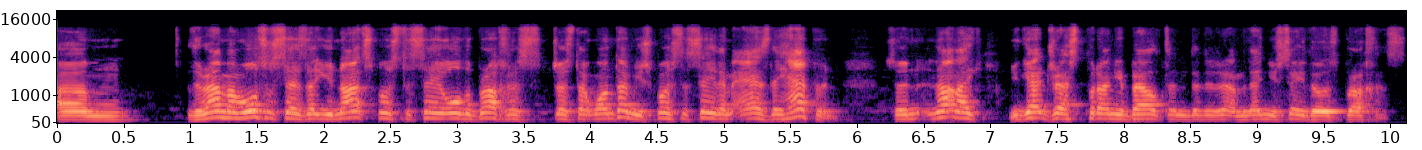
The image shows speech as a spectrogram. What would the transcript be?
Um, the Rambam also says that you're not supposed to say all the brachas just at one time. You're supposed to say them as they happen. So not like you get dressed, put on your belt, and, and then you say those brachas.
